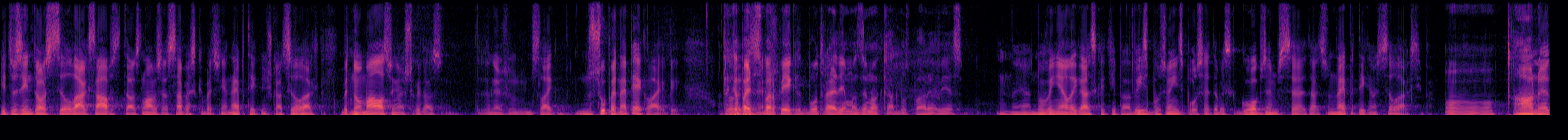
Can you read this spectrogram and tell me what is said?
ja tu zini tos cilvēkus, apstāties, labi, es saprotu, kāpēc viņiem nepatīk, viņš kā cilvēks. Bet no malas vienkārši tāds, vienkārši viņas laika, nu, super nepieklājīgi bija. Tā Kāpēc es varu piekrist būt raidījumā, zinot, kāda būs pārējā viesa? Nu, jā, nu, viņai likās, ka ģipā, viss būs viņas pusē, tāpēc ka Gobsams ir tāds nu, nepatīkams cilvēks. ģipā. Mm. Ah, nu, jā,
